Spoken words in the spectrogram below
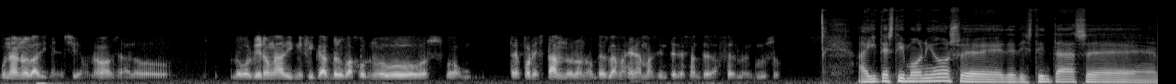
una nueva dimensión, ¿no? O sea, lo, lo volvieron a dignificar, pero bajo nuevos, reforestándolo, ¿no? que es la manera más interesante de hacerlo incluso. Hay testimonios eh, de distintas eh,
